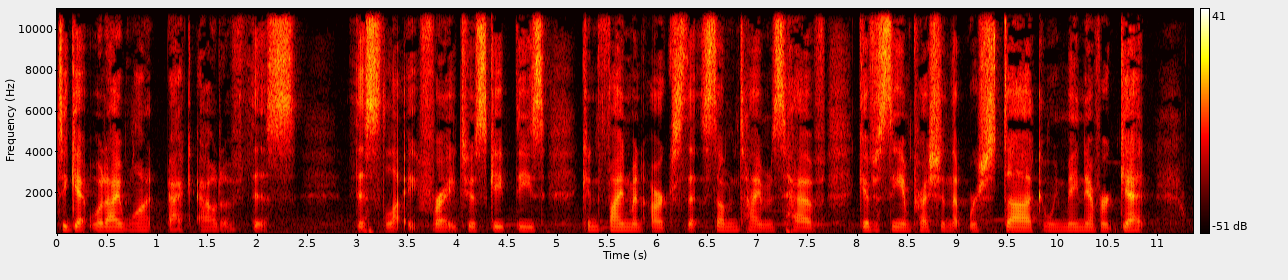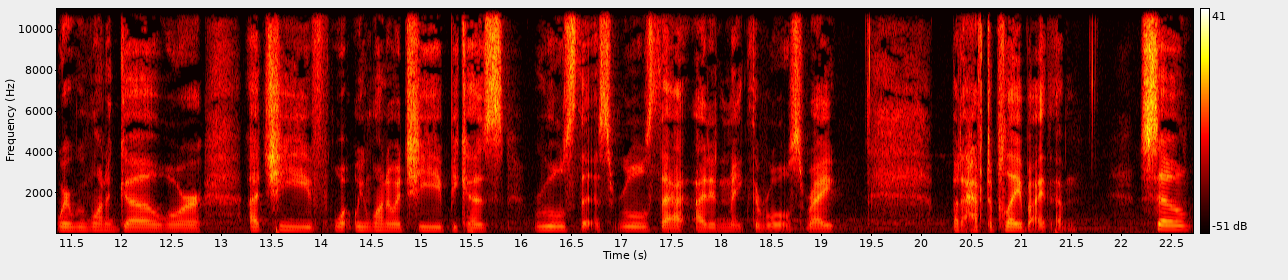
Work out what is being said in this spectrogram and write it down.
to get what I want back out of this this life, right? To escape these confinement arcs that sometimes have give us the impression that we're stuck and we may never get where we want to go or achieve what we want to achieve because rules this, rules that. I didn't make the rules, right? But I have to play by them. So,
